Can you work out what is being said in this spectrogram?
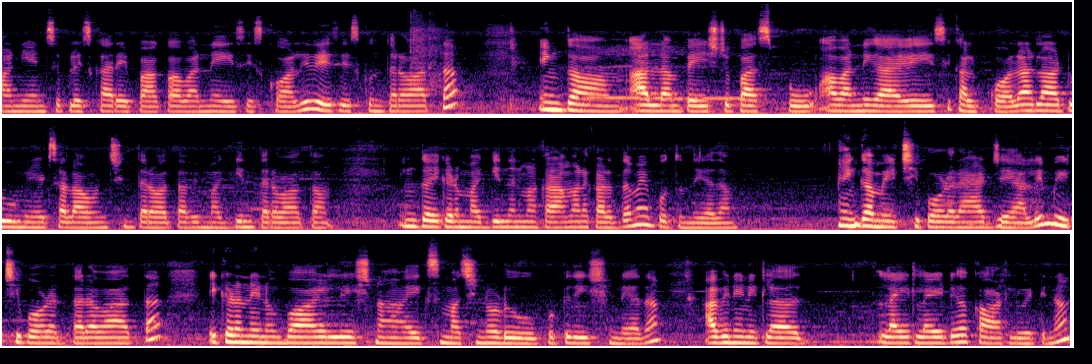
ఆనియన్స్ ప్లస్ కరేపాకు అవన్నీ వేసేసుకోవాలి. వేసేసుకున్న తర్వాత ఇంకా అల్లం పేస్ట్ పసుపు అవన్నీ వేసి కలుపుకోవాలి. అలా టూ మినిట్స్ అలా ఉంచిన తర్వాత అవి మగ్గిన తర్వాత ఇంకా ఇక్కడ మగ్గిందని మనకు మనకు అర్థమైపోతుంది కదా. ఇంకా మిర్చి పౌడర్ యాడ్ చేయాలి. మిర్చి పౌడర్ తర్వాత ఇక్కడ నేను బాయిల్ చేసిన ఎగ్స్ మా చిన్నోడు పుట్టు తీసిండే కదా అవి నేను ఇట్లా లైట్ లైట్గా కాట్లు పెట్టిన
